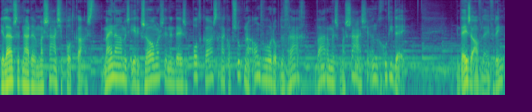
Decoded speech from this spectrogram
Je luistert naar de Massage Podcast. Mijn naam is Erik Zomers en in deze podcast ga ik op zoek naar antwoorden op de vraag: waarom is massage een goed idee? In deze aflevering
